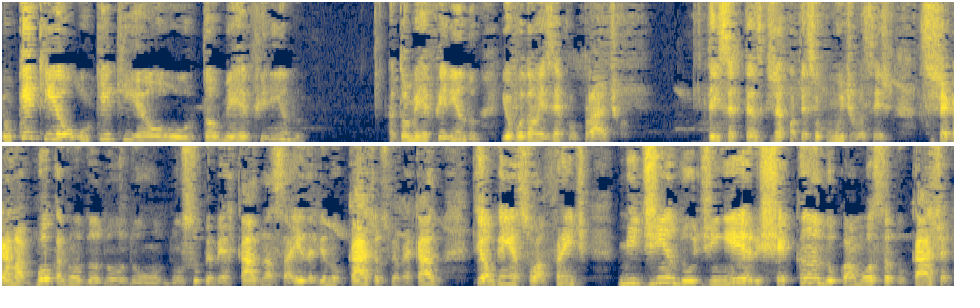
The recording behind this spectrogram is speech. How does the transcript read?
o que que eu o que que eu estou me referindo? Eu estou me referindo, e eu vou dar um exemplo prático. Tenho certeza que já aconteceu com muitos de vocês. Você chegar na boca do, do, do, do, supermercado, na saída, ali no caixa do supermercado, ter alguém à sua frente medindo o dinheiro e checando com a moça do caixa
